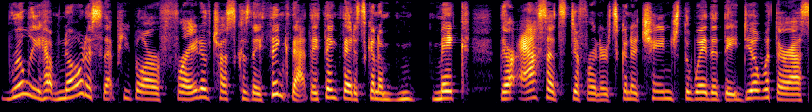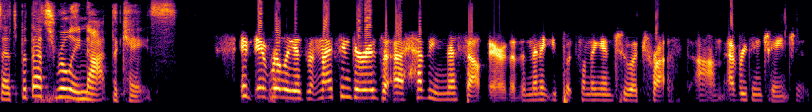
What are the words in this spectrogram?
really have noticed that people are afraid of trust because they think that they think that it's going to make their assets different or it's going to change the way that they deal with their assets, but that's really not the case. It, it really isn't. And I think there is a heavy myth out there that the minute you put something into a trust, um, everything changes.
